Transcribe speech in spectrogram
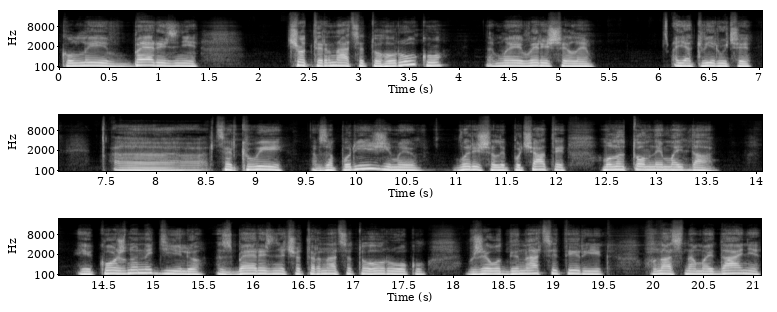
коли в березні 2014 року ми вирішили, як віруючі е, церкви в Запоріжжі, ми вирішили почати молитовний майдан. І кожну неділю з березня 2014 року, вже 11 рік, у нас на Майдані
